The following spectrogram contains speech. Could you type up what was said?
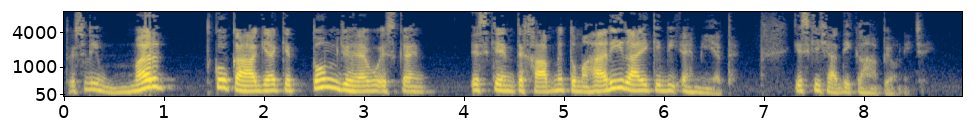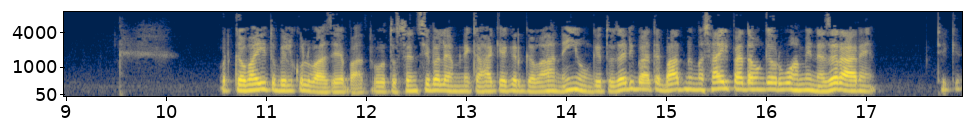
تو اس لیے مرد کو کہا گیا کہ تم جو ہے وہ اس کا اس کے انتخاب میں تمہاری رائے کی بھی اہمیت ہے۔ کہ اس کی شادی کہاں پہ ہونی چاہیے؟ اور گواہی تو بالکل واضح بات، وہ تو سینسیبل ہے۔ ہم نے کہا کہ اگر گواہ نہیں ہوں گے تو ذری بات ہے، بعد میں مسائل پیدا ہوں گے اور وہ ہمیں نظر آ رہے ہیں۔ ٹھیک ہے؟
